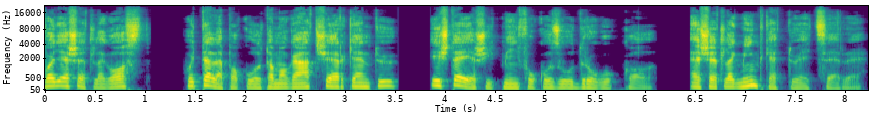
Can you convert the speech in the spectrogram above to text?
vagy esetleg azt, hogy telepakolta magát serkentő és teljesítményfokozó drogokkal. Esetleg mindkettő egyszerre.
